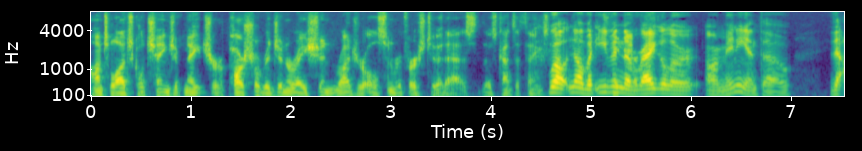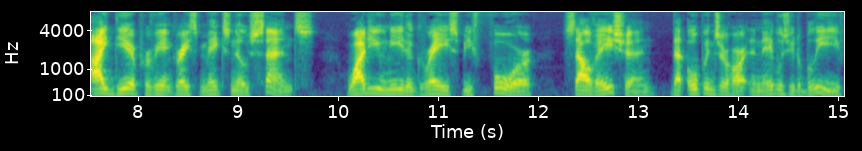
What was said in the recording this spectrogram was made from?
ontological change of nature, partial regeneration. Roger Olson refers to it as those kinds of things. Well, no, but even the regular Arminian, though, the idea of prevenient grace makes no sense. Why do you need a grace before salvation that opens your heart and enables you to believe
